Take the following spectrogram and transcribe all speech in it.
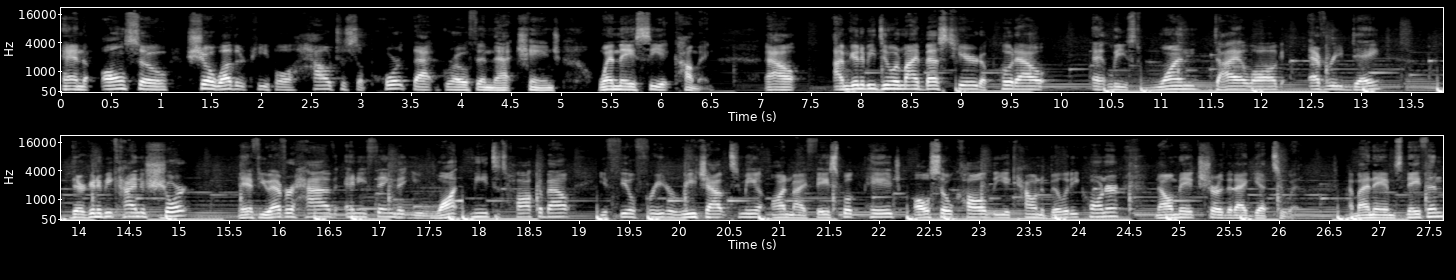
and also show other people how to support that growth and that change when they see it coming. Now, I'm going to be doing my best here to put out at least one dialogue every day. They're going to be kind of short. If you ever have anything that you want me to talk about, you feel free to reach out to me on my Facebook page, also called the Accountability Corner, and I'll make sure that I get to it. And my name's Nathan,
